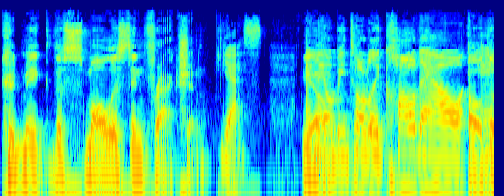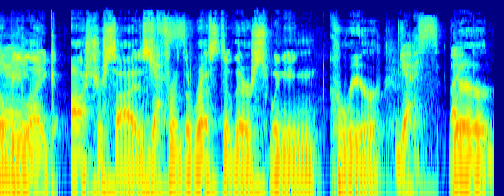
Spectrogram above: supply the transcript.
could make the smallest infraction. yes, You and know. they'll be totally called out. Oh, they'll be like ostracized Yes. for the rest of their swinging career. yes, like, where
